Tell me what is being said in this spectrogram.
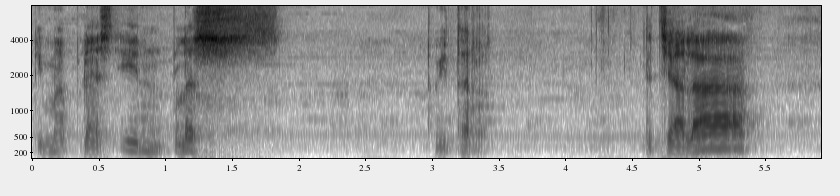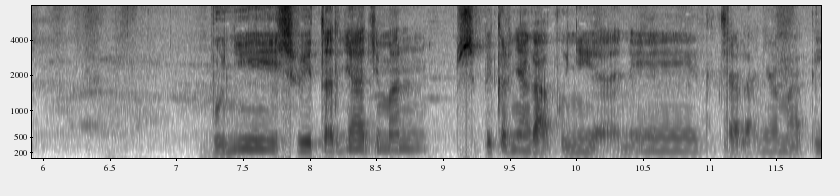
15 in plus twitter. Gejala bunyi switternya cuman speakernya nggak bunyi ya. Ini gejalanya mati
